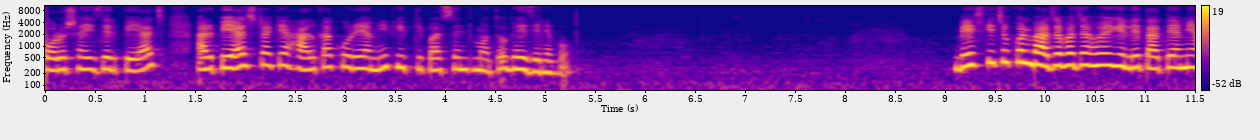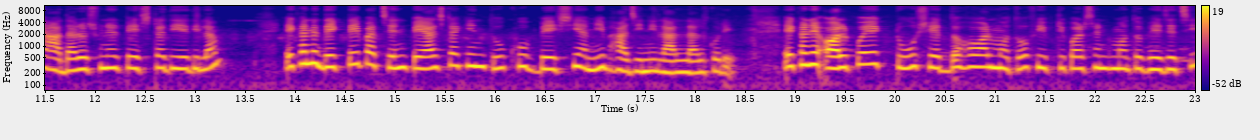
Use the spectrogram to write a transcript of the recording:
বড় সাইজের পেঁয়াজ। আর পেঁয়াজটাকে হালকা করে আমি ফিফটি পারসেন্ট মতো ভেজে নেব। বেশ কিছুক্ষণ ভাজা ভাজা হয়ে গেলে তাতে আমি আদা রসুনের পেস্টটা দিয়ে দিলাম। এখানে দেখতেই পাচ্ছেন পেঁয়াজটা কিন্তু খুব বেশি আমি ভাজিনি লাল লাল করে। এখানে অল্প একটু সেদ্ধ হওয়ার মতো ফিফটি পারসেন্ট মতো ভেজেছি।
